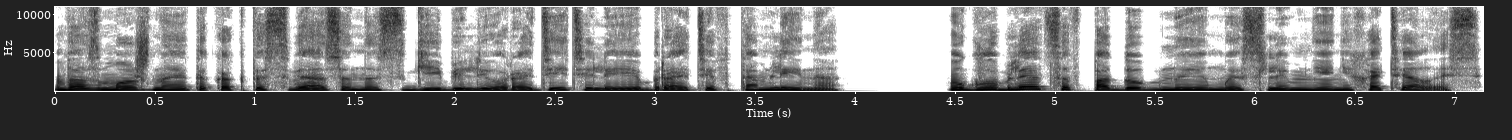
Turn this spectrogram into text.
Возможно, это как-то связано с гибелью родителей и братьев Тамлина. Углубляться в подобные мысли мне не хотелось.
